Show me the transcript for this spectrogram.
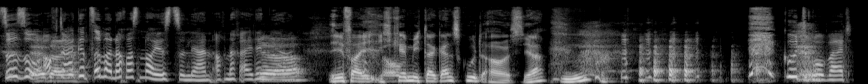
So, so, ja, auch da gibt's immer noch was Neues zu lernen, auch nach all den ja. Jahren. Eva, ich, ich kenne mich da ganz gut aus, ja? Mhm. gut, Robert.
